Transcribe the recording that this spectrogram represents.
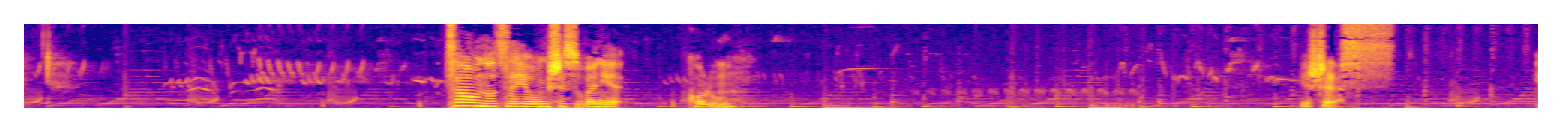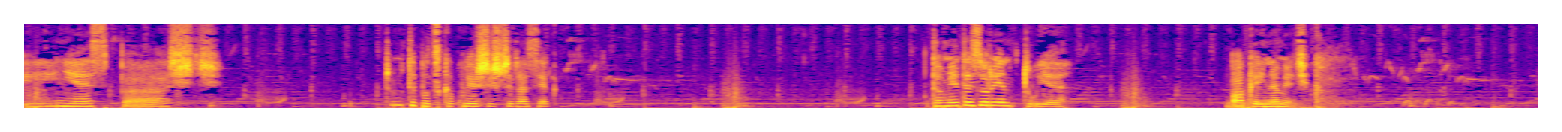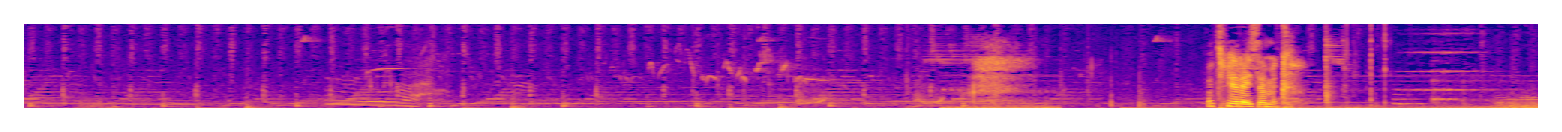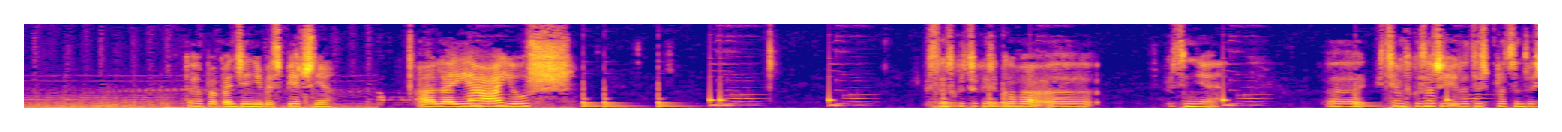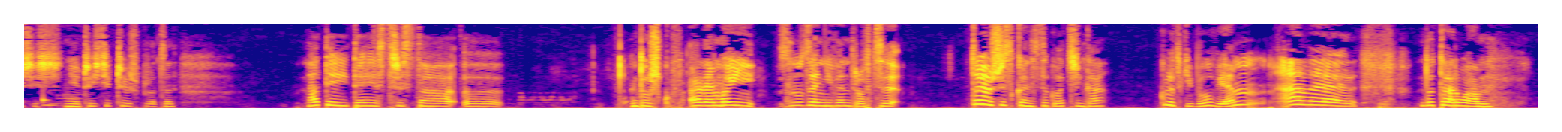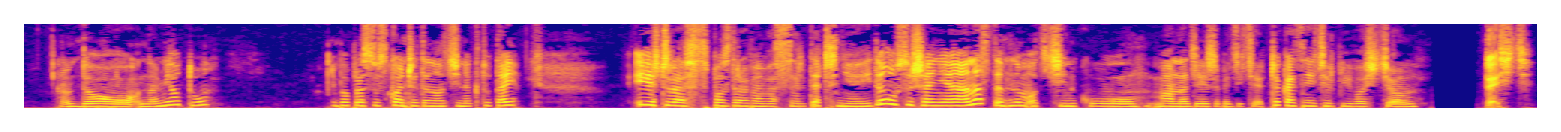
Całą noc zajęło mi przesuwanie kolumn. Jeszcze raz. I nie spaść. Czemu ty podskakujesz jeszcze raz, jak... To mnie dezorientuje. Okej, namiocik. Otwieraj zamek. To chyba będzie niebezpiecznie. Ale ja już... Jestem skoczkowa... E... Nie. E... Chciałam tylko zobaczyć, ile to jest procent. 20... Nie, 33 już procent. Na tej tej jest 300 e... duszków. Ale moi znudzeni wędrowcy... To już jest koniec tego odcinka. Krótki był, wiem, ale dotarłam do namiotu i po prostu skończę ten odcinek tutaj. I jeszcze raz pozdrawiam Was serdecznie i do usłyszenia w następnym odcinku. Mam nadzieję, że będziecie czekać z niecierpliwością. Cześć!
